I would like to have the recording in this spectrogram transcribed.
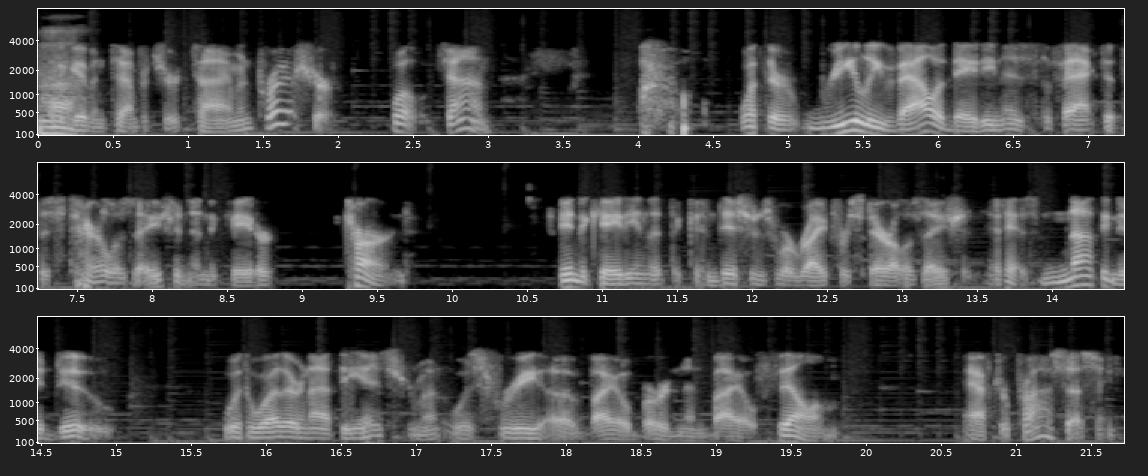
at a ah. given temperature, time, and pressure. Well, Jon, what they're really validating is the fact that the sterilization indicator turned, indicating that the conditions were right for sterilization. It has nothing to do with whether or not the instrument was free of bioburden and biofilm after processing.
